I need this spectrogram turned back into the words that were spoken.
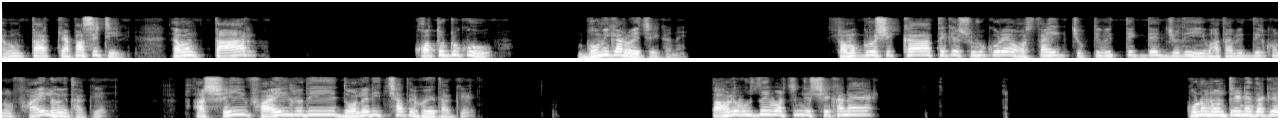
এবং তার ক্যাপাসিটি এবং তার কতটুকু ভূমিকা রয়েছে এখানে। সমগ্র শিক্ষা থেকে শুরু করে অস্থায়ী চুক্তিভিত্তিকদের যদি ভাতা বৃদ্ধির কোনো ফাইল হয়ে থাকে, আর সেই ফাইল যদি দলের ইচ্ছাতে হয়ে থাকে, তাহলে বুঝতেই পারছেন যে সেখানে কোনো মন্ত্রী নেতাকে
